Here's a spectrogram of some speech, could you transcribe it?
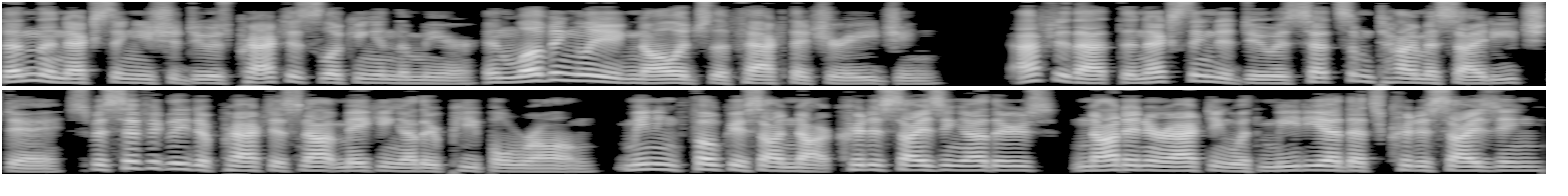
Then the next thing you should do is practice looking in the mirror and lovingly acknowledge the fact that you're aging. After that, the next thing to do is set some time aside each day, specifically to practice not making other people wrong, meaning focus on not criticizing others, not interacting with media that's criticizing,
